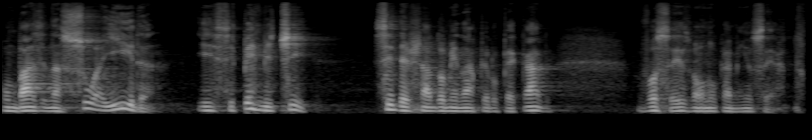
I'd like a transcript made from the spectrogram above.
com base na sua ira e se permitir se deixar dominar pelo pecado, vocês vão no caminho certo.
